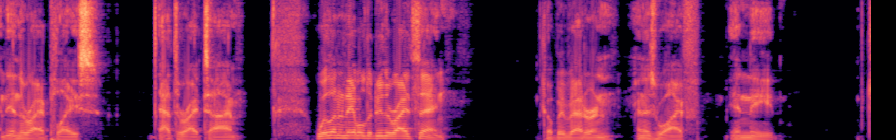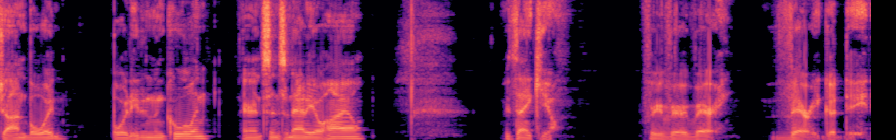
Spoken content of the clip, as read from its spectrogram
And in the right place, at the right time, willing and able to do the right thing. Kobe veteran and his wife in need. John Boyd, Boyd Heating and Cooling, there in Cincinnati, Ohio. We thank you for your very, very, very good deed.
